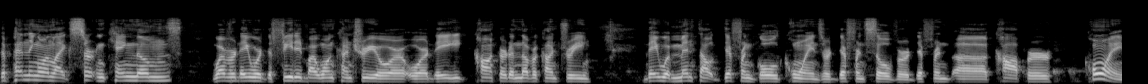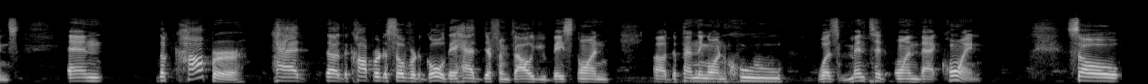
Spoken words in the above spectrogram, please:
depending on like certain kingdoms, whether they were defeated by one country or, or they conquered another country, they would mint out different gold coins or different silver, different uh, copper coins. And the copper had the, the copper, the silver, the gold, they had different value based on uh, depending on who was minted on that coin. So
